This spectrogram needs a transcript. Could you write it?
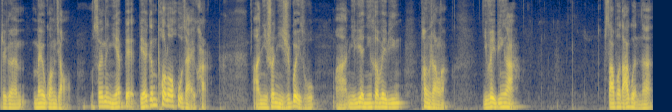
这个没有光脚，所以呢你也别别跟破落户在一块儿，啊，你说你是贵族，啊，你列宁和卫兵碰上了，你卫兵啊。撒泼打滚的，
